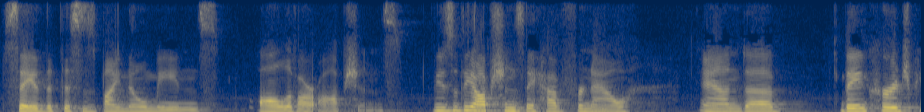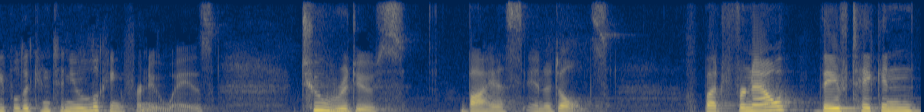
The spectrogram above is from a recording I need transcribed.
say that this is by no means all of our options. These are the options they have for now, and uh, they encourage people to continue looking for new ways to reduce bias in adults. But for now, they've taken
